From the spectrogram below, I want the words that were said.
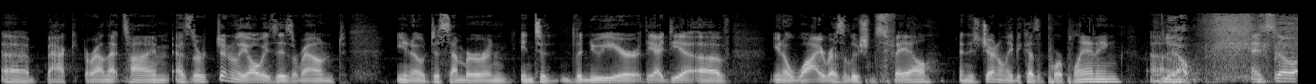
uh, back around that time, as there generally always is around, you know, December and into the new year. The idea of, you know, why resolutions fail, and it's generally because of poor planning. Um, Yeah. And so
